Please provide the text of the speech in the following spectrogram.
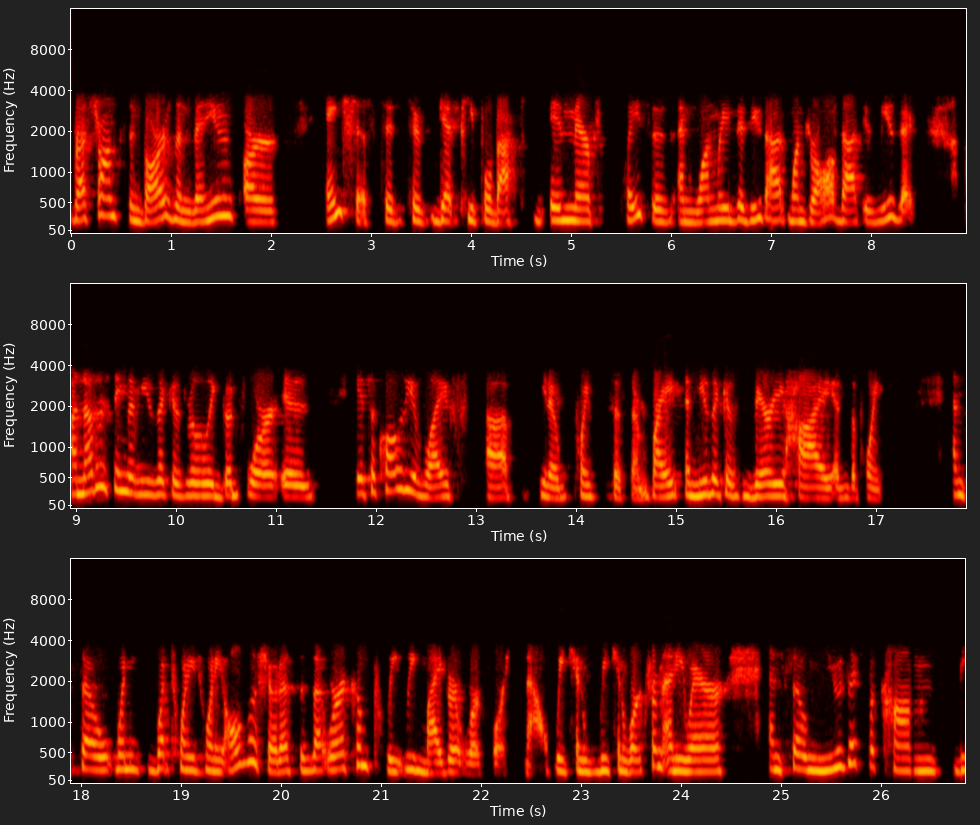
restaurants and bars and venues are anxious to, to get people back in their places. And one way to do that, one draw of that is music. Another thing that music is really good for is it's a quality of life, uh, you know, point system, right? And music is very high in the points. And so when what 2020 also showed us is that we're a completely migrant workforce now. We can we can work from anywhere. And so music becomes the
